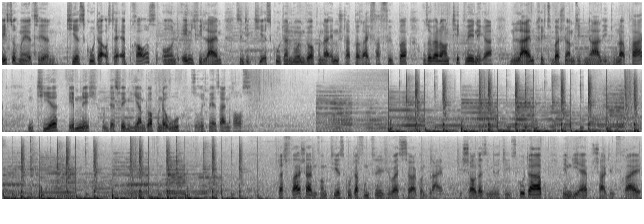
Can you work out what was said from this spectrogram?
Ich suche mir jetzt hier einen Tierscooter aus der App raus und ähnlich wie Lime sind die Tierscooter nur im Dortmunder Innenstadtbereich verfügbar und sogar noch einen Tick weniger. Ein Lime kriegt zum Beispiel am Signal Iduna Park, ein Tier eben nicht. Und deswegen hier am Dortmunder U suche ich mir jetzt einen raus. Das Freischalten vom Tierscooter funktioniert wie bei Cirque und Lime. Ich schaue, dass ich den richtigen Scooter habe, nehme die App, schalte ihn frei.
